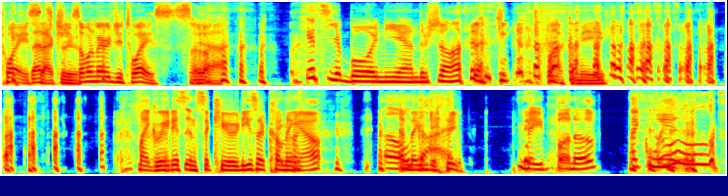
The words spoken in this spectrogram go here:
twice. That's actually, true. someone married you twice. So Yeah. It's your boy Neanderthal. Fuck me. My greatest insecurities are coming out oh, and then God. getting made fun of. I quit.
